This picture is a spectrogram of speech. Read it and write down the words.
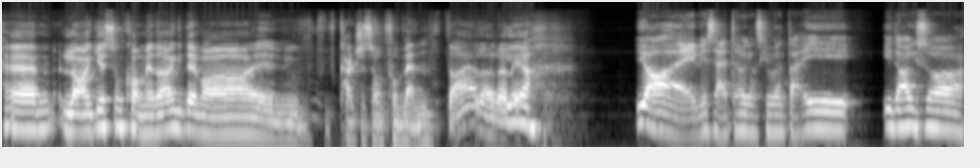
Um, laget som kom i dag, det var eh, kanskje som forventa, eller, Elia? Ja, jeg vil si at det var ganske forventa. I, I dag så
